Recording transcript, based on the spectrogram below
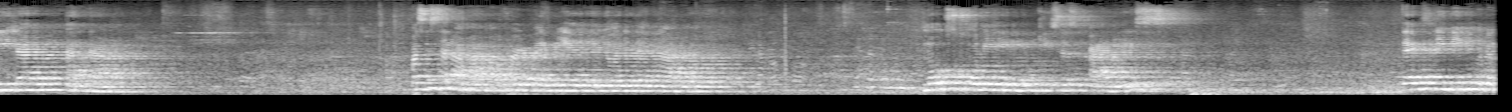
legal tanda. Pasasalamat offered by Rian Inyona Delgado. Most Holy Name of Jesus Alice. Thanksgiving for the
